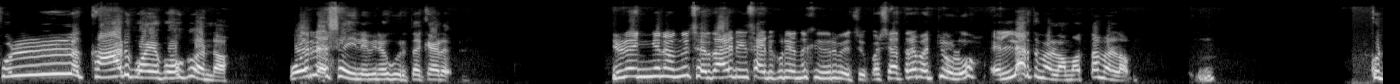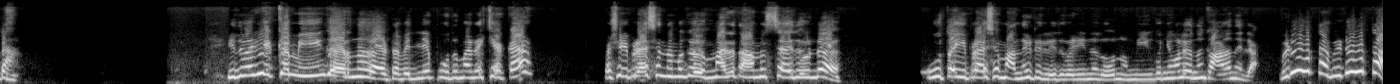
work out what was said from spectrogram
ഫുള്ള് കാട് പോയ പോക്ക് കണ്ടോ? ഒരു രക്ഷയില്ല ഇവനെ കുരുത്തക്കേട്. ഇവിടെ ഇങ്ങനെ ഒന്ന് ചെറുതായിട്ട് ഈ സൈഡിൽ കൂടി ഒന്ന് കീറി വെച്ചു. പക്ഷെ അത്രേ പറ്റുള്ളൂ. എല്ലായിടത്തും വെള്ളം മൊത്തം വെള്ളം. കൂട്ടാ. ഇതുവഴിയൊക്കെ മീൻ കയറുന്നത് കേട്ടോ. വലിയ പുതുമഴയ്ക്കൊക്കെ പക്ഷെ ഈ പ്രാവശ്യം നമുക്ക് മഴ താമസിച്ചായതുകൊണ്ട് ഊത്ത ഈ പ്രാവശ്യം വന്നിട്ടില്ല ഇതുവഴി എന്ന് തോന്നുന്നു. മീൻ കുഞ്ഞുങ്ങളെ ഒന്നും കാണുന്നില്ല. വിട് ഊത്ത വിട് കൊണ്ടോ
